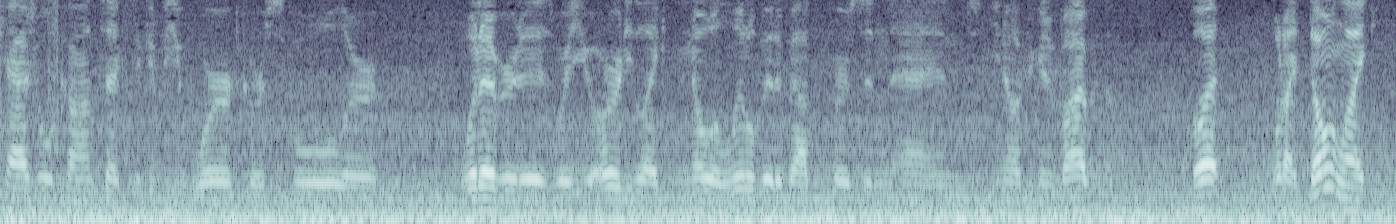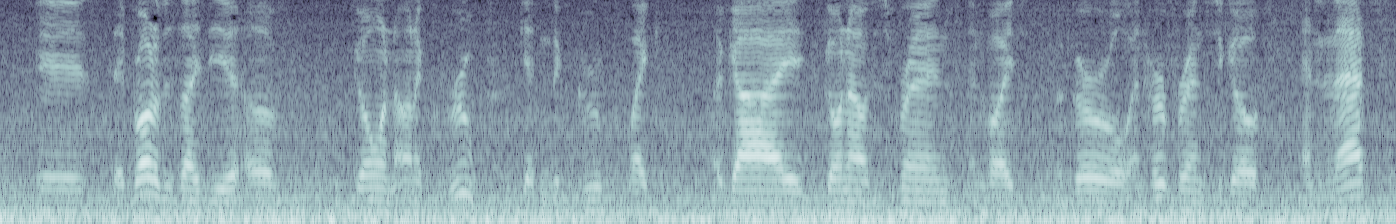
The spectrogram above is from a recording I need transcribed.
casual context, it could be work or school or whatever it is, where you already like know a little bit about the person and you know if you're to vibe with them. But what I don't like is they brought up this idea of going on a group, getting the group like a guy is going out with his friends, invites a girl and her friends to go, and that's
